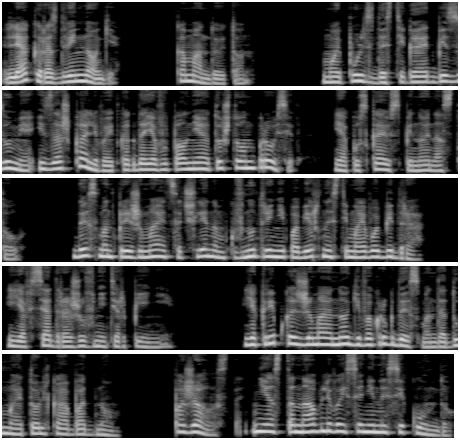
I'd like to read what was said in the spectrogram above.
«Ляг и раздвинь ноги», — командует он. Мой пульс достигает безумия и зашкаливает, когда я выполняю то, что он просит, и опускаюсь спиной на стол. Десмонд прижимается членом к внутренней поверхности моего бедра, и я вся дрожу в нетерпении. Я крепко сжимаю ноги вокруг Десмонда, думая только об одном. Пожалуйста, не останавливайся ни на секунду.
